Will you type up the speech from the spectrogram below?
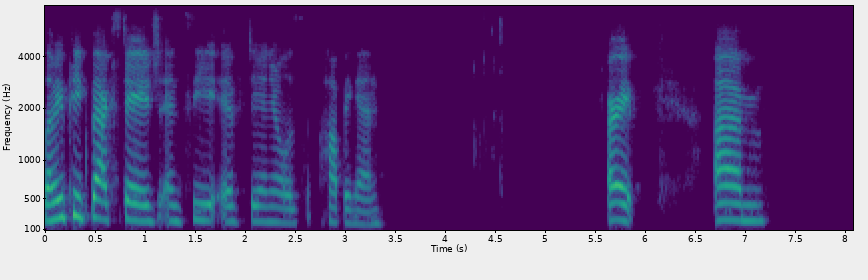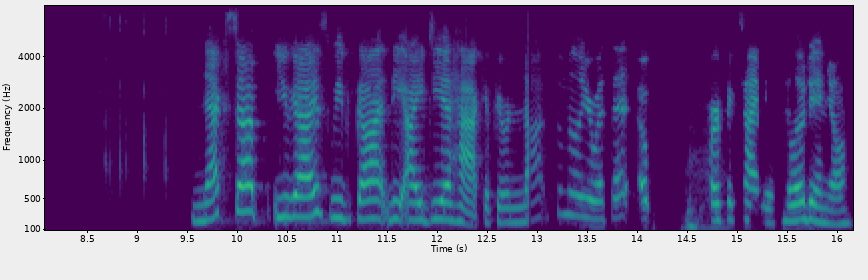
let me peek backstage and see if Daniel is hopping in. All right. Um, Next up, you guys, we've got the idea hack. If you're not familiar with it, oh, perfect timing. Hello, Daniel.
